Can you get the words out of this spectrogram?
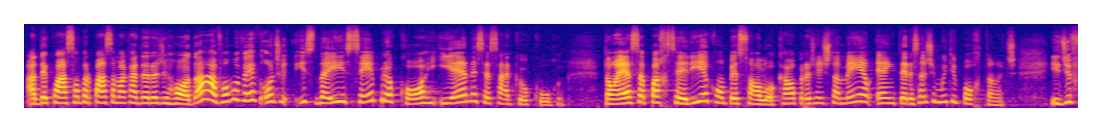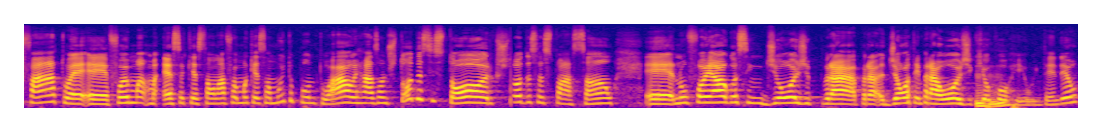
adequação para passar uma cadeira de roda. Ah, vamos ver onde isso daí sempre ocorre e é necessário que ocorra. Então, essa parceria com o pessoal local, para a gente também é, é interessante e muito importante. E, de fato, é, é foi uma, essa questão lá foi uma questão muito pontual em razão de todo esse histórico, de toda essa situação. É, não foi algo assim de hoje para de ontem para hoje que uhum. ocorreu, entendeu?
